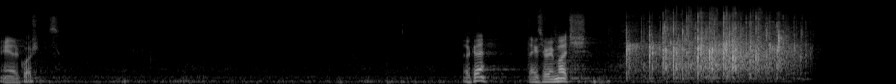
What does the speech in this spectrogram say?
Any other questions? Okay, thanks very much.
